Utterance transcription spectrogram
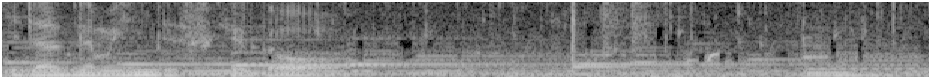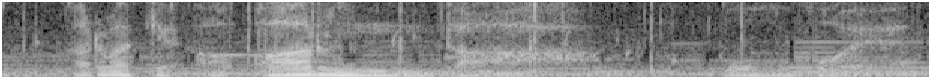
ギターでもいいんですけどあるわけああるんだ。オーボエ。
